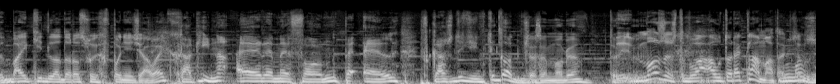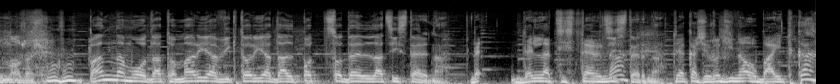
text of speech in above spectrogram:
Y, Bajki dla dorosłych w poniedziałek. Tak, i na rmfon.pl w każdy dzień tygodnia. Przepraszam, mogę? To... Y, Możesz, to była autoreklama, tak? Możesz. Możesz. Panna młoda to Maria Victoria dal Pozzo della Cisterna. De, Della Cisterna? Cisterna. To jakaś rodzina Obajtka?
